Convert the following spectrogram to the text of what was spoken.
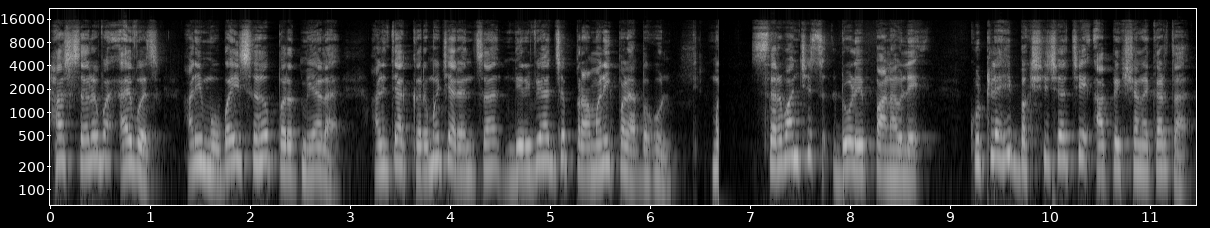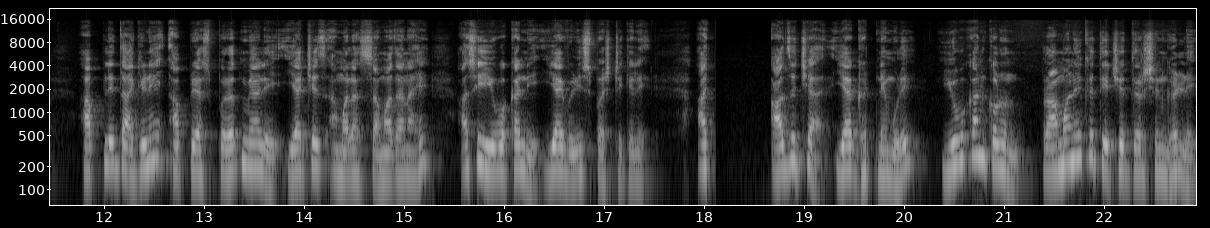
हा सर्व ऐवज आणि मोबाईलसह परत मिळाला आणि त्या कर्मचाऱ्यांचा निर्व्याज प्रामाणिकपणा बघून म- सर्वांचेच डोळे पाणावले. कुठल्याही बक्षिसाची अपेक्षा न करता आपले दागिने आपल्यास परत मिळाले याचेच आम्हाला समाधान आहे असे युवकांनी यावेळी स्पष्ट केले. आज आजच्या या घटनेमुळे युवकांकडून प्रामाणिकतेचे दर्शन घडले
